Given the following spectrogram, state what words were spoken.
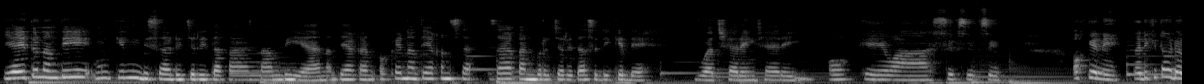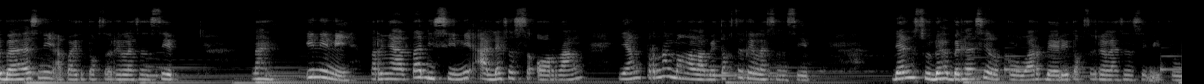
Ya itu nanti mungkin bisa diceritakan nanti ya. Nanti akan oke okay, nanti akan saya akan bercerita sedikit deh buat sharing-sharing. Oke, wah, sip sip sip. Oke nih, tadi kita udah bahas nih apa itu toxic relationship. Nah, ini nih, ternyata di sini ada seseorang yang pernah mengalami toxic relationship dan sudah berhasil keluar dari toxic relationship itu.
